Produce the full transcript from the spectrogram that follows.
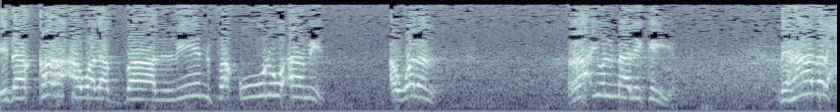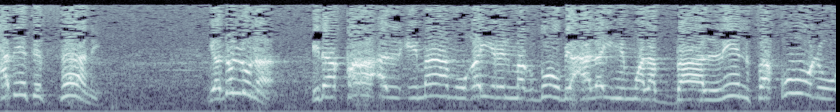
إذا قرأ ولا الضالين فقولوا آمين. اولا رأي المالكية. بهذا الحديث الثاني يدلنا إذا قرأ الإمام غير المغضوب عليهم ولا الضالين فقولوا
